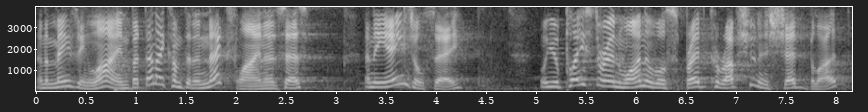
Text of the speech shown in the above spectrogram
an amazing line. But then I come to the next line, and it says, And the angels say, Will you place her in one who will spread corruption and shed blood?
